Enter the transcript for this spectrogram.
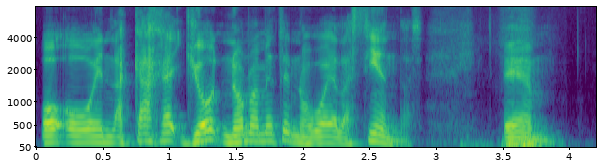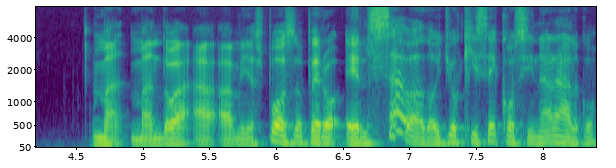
o, en la caja. Yo normalmente no voy a las tiendas. Em, mando a, mi esposo, pero el sábado yo quise cocinar algo,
